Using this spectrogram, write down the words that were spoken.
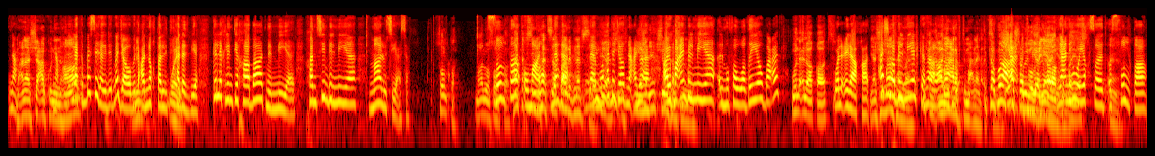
نعم. معناه الشعب يكون نعم. ينهار لكن بس إذا ما جاوبت نعم. على النقطة اللي؟ تحدث بها قال لك الانتخابات من 100 50% ماله سياسة سلطة مال وسلطة. هاي سلطة تقسيمات ومال ستطالب نفسها. لا مو يعني حتى جاوبنا عليها. يعني شنو 40% المفوضية وبعد؟ والعلاقات. والعلاقات. يعني شو ما 10% فهمها؟ الكفاءة. يعني ما أنا- عرفت معنى يعني- 10% توضحي لي العراق يعني هو. يقصد السلطة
